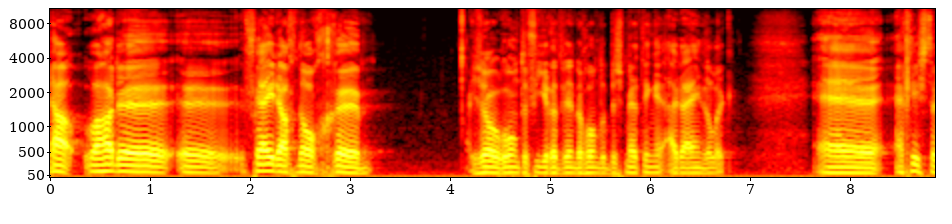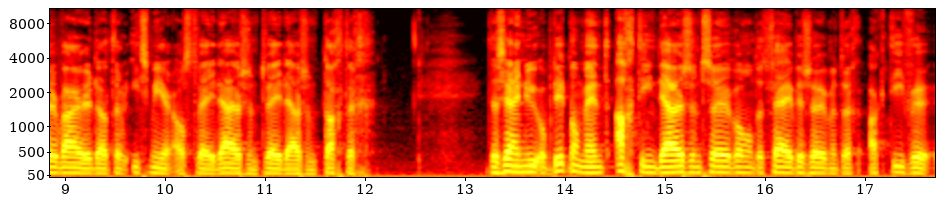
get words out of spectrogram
Nou, we hadden uh, vrijdag nog uh, zo rond de 2400 besmettingen uiteindelijk. Uh, en gisteren waren dat er iets meer als 2000, 2080. Er zijn nu op dit moment 18.775 actieve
